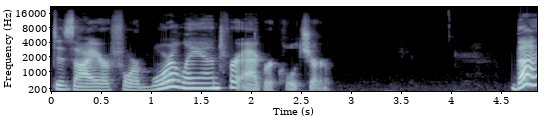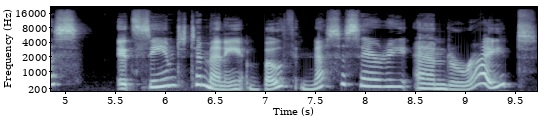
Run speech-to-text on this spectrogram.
desire for more land for agriculture. Thus, it seemed to many both necessary and right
